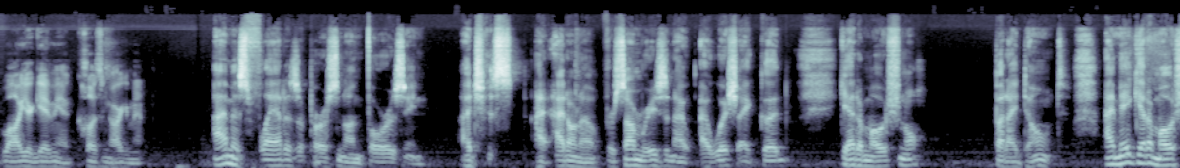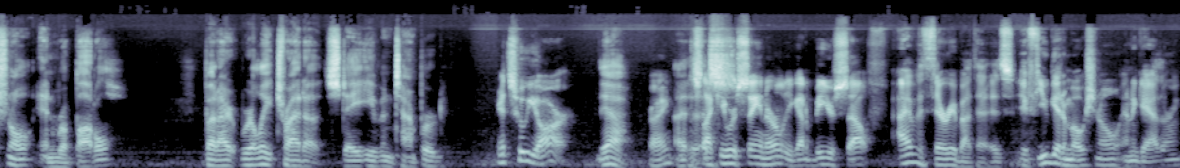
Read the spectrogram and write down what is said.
while you're giving a closing argument? I'm as flat as a person on Thorazine. I just, I, I don't know. For some reason, I, I wish I could get emotional but I don't. I may get emotional in rebuttal, but I really try to stay even tempered. It's who you are. Yeah. Right. It's, it's like you were saying earlier. You got to be yourself. I have a theory about that. Is if you get emotional in a gathering,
